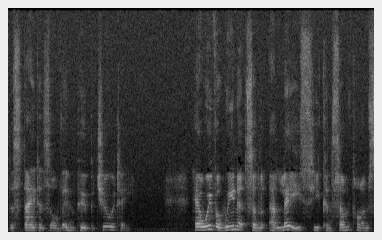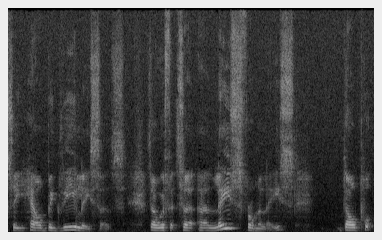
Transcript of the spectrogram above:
the status of in perpetuity. However, when it's a, a, lease, you can sometimes see how big their lease is. So if it's a, a lease from a lease, they'll put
